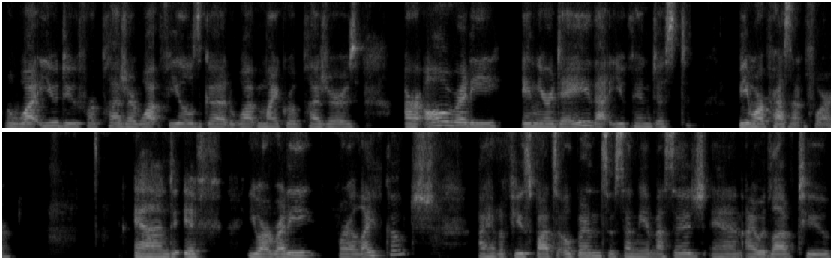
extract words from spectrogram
what you do for pleasure, what feels good, what micro pleasures are already in your day that you can just be more present for. And if you are ready for a life coach, I have a few spots open, so send me a message and I would love to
